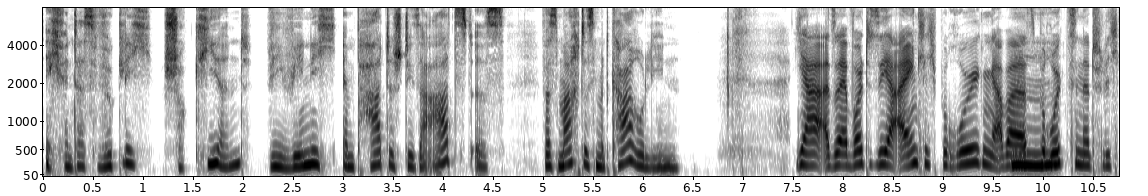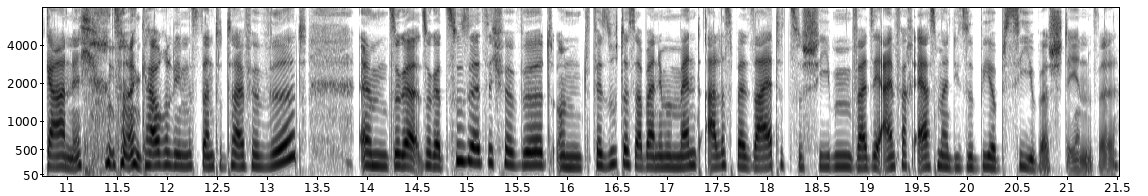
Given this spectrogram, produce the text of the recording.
Ich finde das wirklich schockierend, wie wenig empathisch dieser Arzt ist. Was macht es mit Caroline? Ja, also er wollte sie ja eigentlich beruhigen, aber mhm. es beruhigt sie natürlich gar nicht, sondern Caroline ist dann total verwirrt, ähm, sogar, sogar zusätzlich verwirrt und versucht das aber in dem Moment alles beiseite zu schieben, weil sie einfach erstmal diese Biopsie überstehen will.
